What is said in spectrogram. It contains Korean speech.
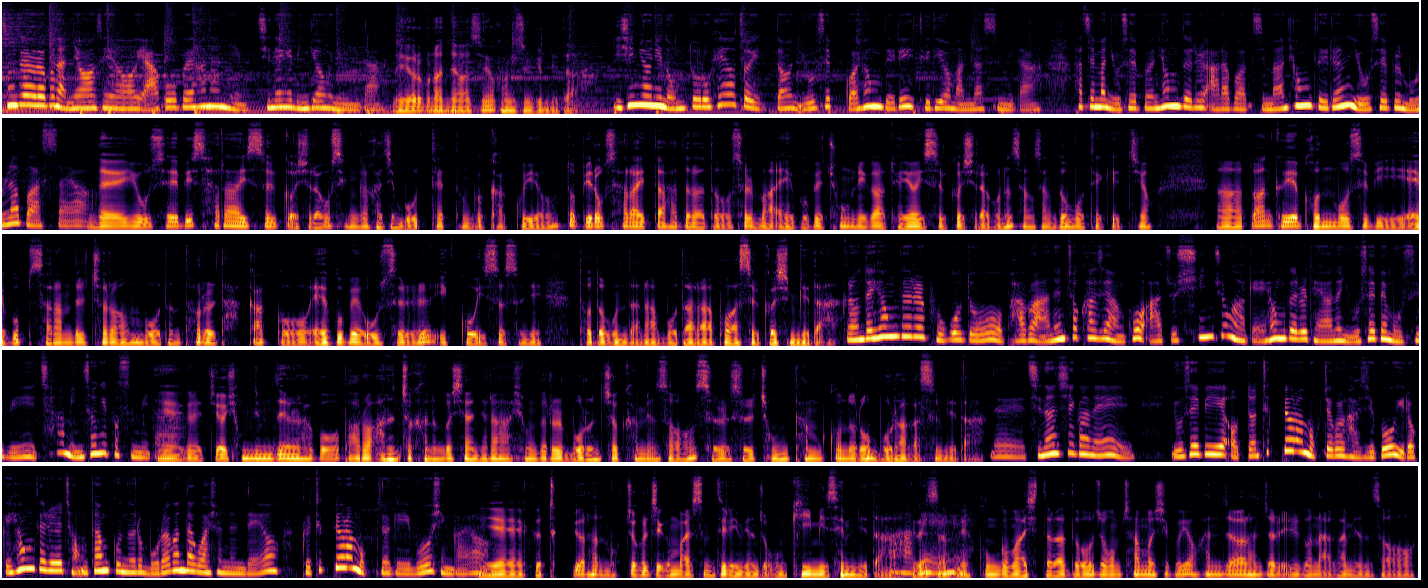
애청자 여러분 안녕하세요. 야곱의 하나님 진행의 민경은입니다. 네, 여러분 안녕하세요. 강승규입니다. 20년이 넘도록 헤어져 있던 요셉과 형들이 드디어 만났습니다. 하지만 요셉은 형들을 알아보았지만 형들은 요셉을 몰라보았어요. 네, 요셉이 살아있을 것이라고 생각하지 못했던 것 같고요. 또 비록 살아있다 하더라도 설마 애굽의 총리가 되어 있을 것이라고는 상상도 못했겠지요. 아, 또한 그의 겉모습이 애굽 사람들처럼 모든 털을 다 깎고 애굽의 옷을 입고 있었으니 더더군다나 못 알아보았을 것입니다. 그런데 형들을 보고도 바로 아는 척하지 않고 아주 신중하게 형들을 대하는 요셉의 모습이 참 인상 깊었습니다. 예, 그랬죠. 형님들 하고 바로 아는 척하는 것이 아니라 형들을 모른 척하면서 슬슬 정탐꾼으로 몰아갔습니다. 네, 지난 시간에 요셉이 어떤 특별한 목적을 가지고 이렇게 형들을 정탐꾼으로 몰아간다고 하셨는데요. 그 특별한 목적이 무엇인가요? 예, 그 특별한 목적을 지금 말씀드리면 조금 김이 셉니다. 아, 그래서 네. 궁금하시더라도 조금 참으시고요. 한 절 한 절 읽어 나가면서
